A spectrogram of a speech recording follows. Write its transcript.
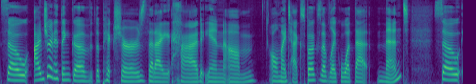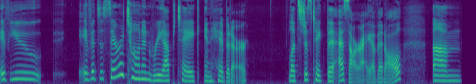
So I'm trying to think of the pictures that I had in um, all my textbooks of like what that meant. So if you if it's a serotonin reuptake inhibitor, let's just take the SRI of it all. Um,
